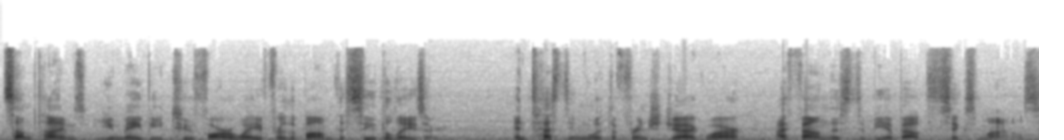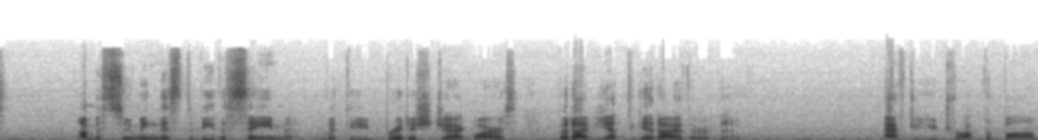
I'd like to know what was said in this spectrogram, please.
Sometimes you may be too far away for the bomb to see the laser. In testing with the French Jaguar, I found this to be about 6 miles. I'm assuming this to be the same with the British Jaguars, but I've yet to get either of them. After you drop the bomb,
